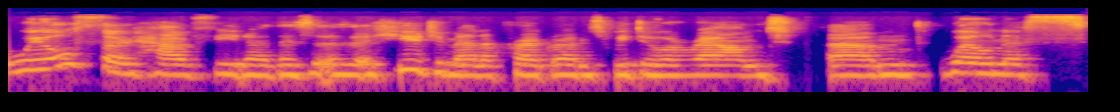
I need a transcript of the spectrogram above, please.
we also have you know there's a, a huge amount of programs we do around um, wellness.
